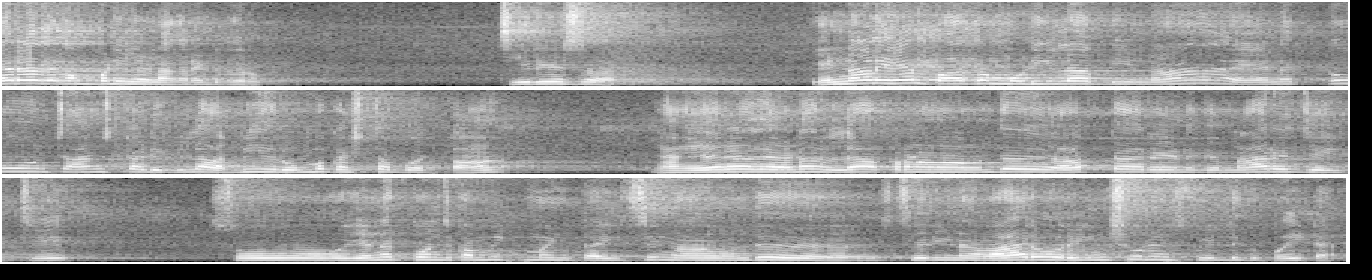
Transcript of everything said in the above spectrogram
ஏறாத கம்பெனியில் நாங்கள் ரெண்டு பேரும். சீரியஸாக என்னால் ஏன் பார்க்க முடியல அப்படின்னா எனக்கும் சான்ஸ் கிடைக்கல. அபி ரொம்ப கஷ்டப்பட்டான். நாங்கள் ஏறாத இடம் இல்லை. அப்புறம் நான் வந்து ஆஃப்டர் எனக்கு மேரேஜ் ஆயிடுச்சு. ஸோ எனக்கு கொஞ்சம் கமிட்மெண்ட் ஆயிடுச்சு. நான் வந்து சரி நான் வேறு ஒரு இன்சூரன்ஸ் ஃபீல்டுக்கு போயிட்டேன்.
